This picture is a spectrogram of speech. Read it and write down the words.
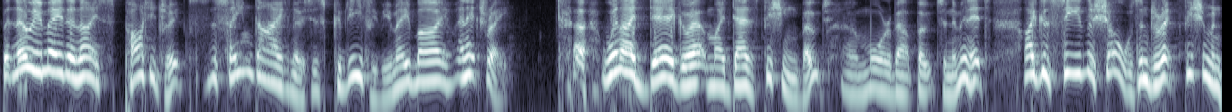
But though he made a nice party trick, the same diagnosis could easily be made by an X-ray. Uh, when I dare go out in my dad's fishing boat, uh, more about boats in a minute, I could see the shoals and direct fishermen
